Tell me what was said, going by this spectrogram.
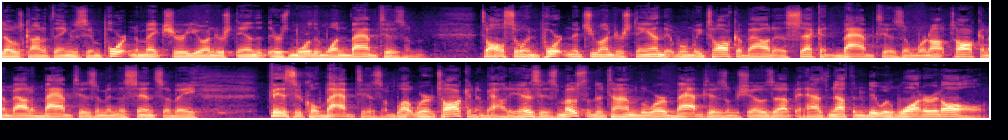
those kind of things. It's important to make sure you understand that there's more than one baptism. It's also important that you understand that when we talk about a second baptism, we're not talking about a baptism in the sense of a physical baptism. What we're talking about is is most of the time the word baptism shows up, it has nothing to do with water at all.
